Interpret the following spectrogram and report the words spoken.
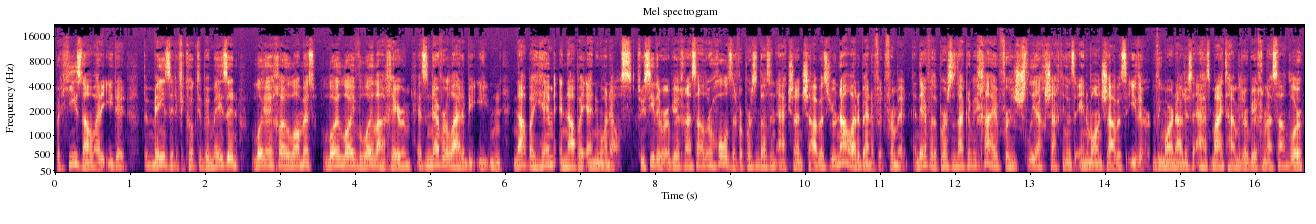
but he's not allowed to eat it. B'mezid. If he cooked it b'mezid, lo yochal lamas, loy loy v'loy la'acherim. It's never allowed to be eaten, not by him and not by anyone else. So we see that Rabbi Yochanan Sandler holds that if a person does an action on Shabbos, you're not allowed to benefit from it, and therefore the person's not going to be chayiv for his shliach shechting his animal on Shabbos either. The Gemara now just asks, my time with Rabbi Yochanan Sandler,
